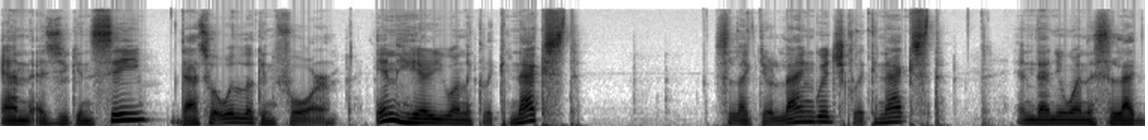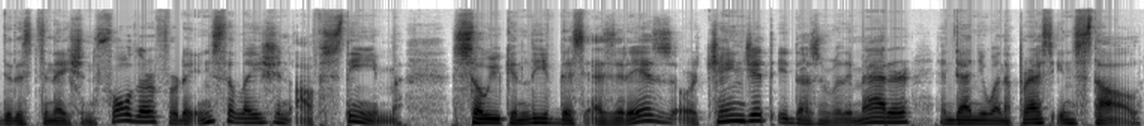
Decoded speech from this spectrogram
And as you can see, that's what we're looking for. In here, you want to click next, select your language, click next, and then you want to select the destination folder for the installation of Steam. So you can leave this as it is or change it, it doesn't really matter, and then you want to press install.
